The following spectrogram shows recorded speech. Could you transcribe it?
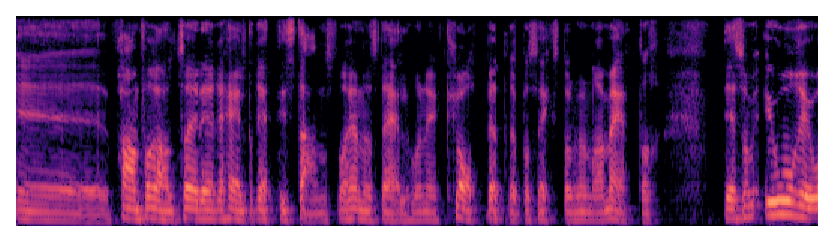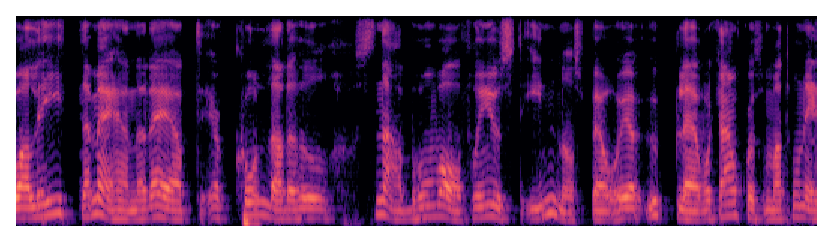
Eh, framförallt så är det helt rätt distans för hennes del. Hon är klart bättre på 1600 meter. Det som oroar lite med henne det är att jag kollade hur snabb hon var från just innerspår och jag upplever kanske som att hon är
